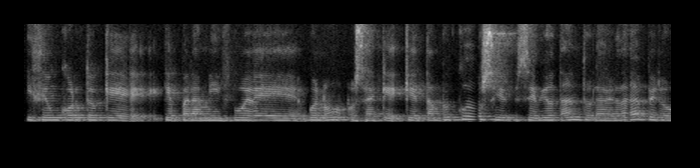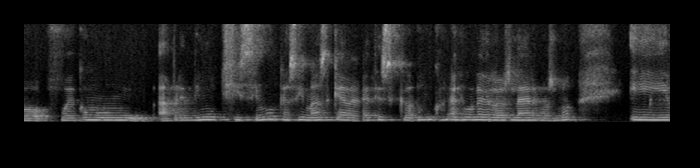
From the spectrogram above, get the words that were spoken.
hice un corto que, que para mí fue, bueno, o sea, que, que tampoco se, se, vio tanto, la verdad, pero fue como aprendí muchísimo, casi más que a veces con, con alguno de los largos, ¿no? Y,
